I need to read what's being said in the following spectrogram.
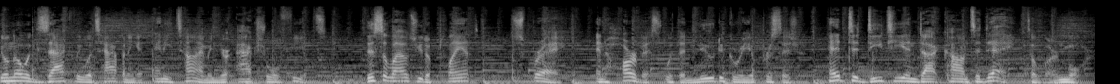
you'll know exactly what's happening at any time in your actual fields. This allows you to plant, spray, and harvest with a new degree of precision. Head to DTN.com today to learn more.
